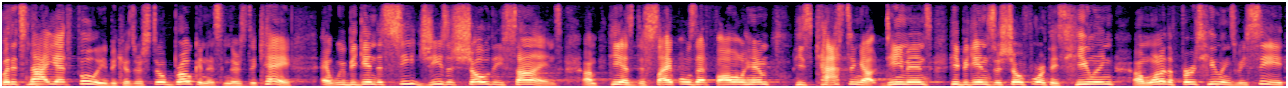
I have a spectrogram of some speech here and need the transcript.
but it's not yet fully because there's still brokenness and there's decay. And we begin to see Jesus show these signs. Um, he has disciples that follow him, he's casting out demons, he begins to show forth his healing. Um, one of the first healings we see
